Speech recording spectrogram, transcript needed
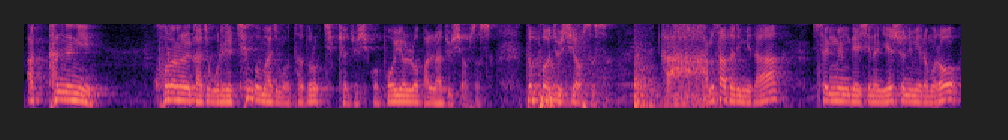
악한 영이 코로나를 가지고 우리를 침범하지 못하도록 지켜주시고 보혈로 발라주시옵소서. 덮어주시옵소서. 감사드립니다. 생명 되시는 예수님 이름으로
